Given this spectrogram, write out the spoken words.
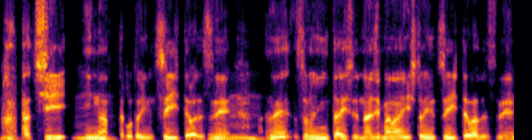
形になったことについてはですね,、ねそれに対して馴染まない人についてはですね、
